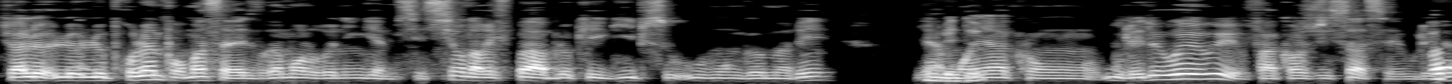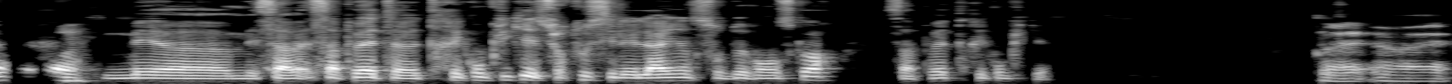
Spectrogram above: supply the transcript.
tu vois, le, le, problème pour moi, ça va être vraiment le running game. C'est si on n'arrive pas à bloquer Gibbs ou Montgomery, il y a moyen qu'on ou les deux oui oui enfin quand je dis ça c'est ou les deux mais euh, mais ça ça peut être très compliqué surtout si les Lions sont devant au score ça peut être très compliqué Ouais, ouais.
